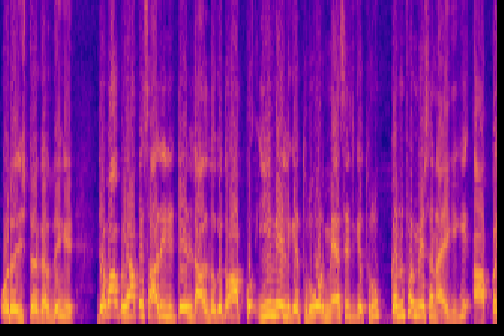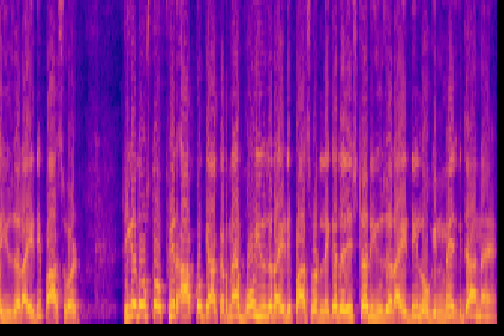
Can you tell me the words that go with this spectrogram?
और रजिस्टर कर देंगे। जब आप यहाँ पे सारी डिटेल डाल दोगे तो आपको ईमेल के थ्रू और मैसेज के थ्रू कंफर्मेशन आएगी कि आपका यूज़र आईडी पासवर्ड। ठीक है दोस्तों, फिर आपको क्या करना है? वो यूज़र आईडी पासवर्ड लेकर रजिस्टर्ड यूज़र आईडी लॉगिन में जाना है।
